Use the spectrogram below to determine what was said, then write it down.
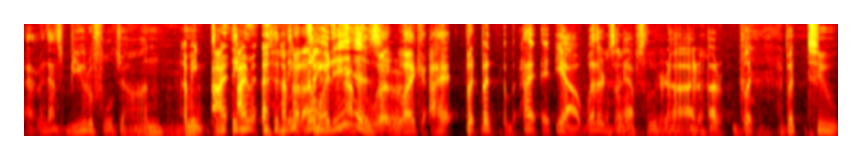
I mean that's beautiful, John. I mean, to I- think, I'm- to think, I'm not no, saying it it's an absolute. but like I But but I, yeah, whether it's an absolute or not, I, I, but but to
